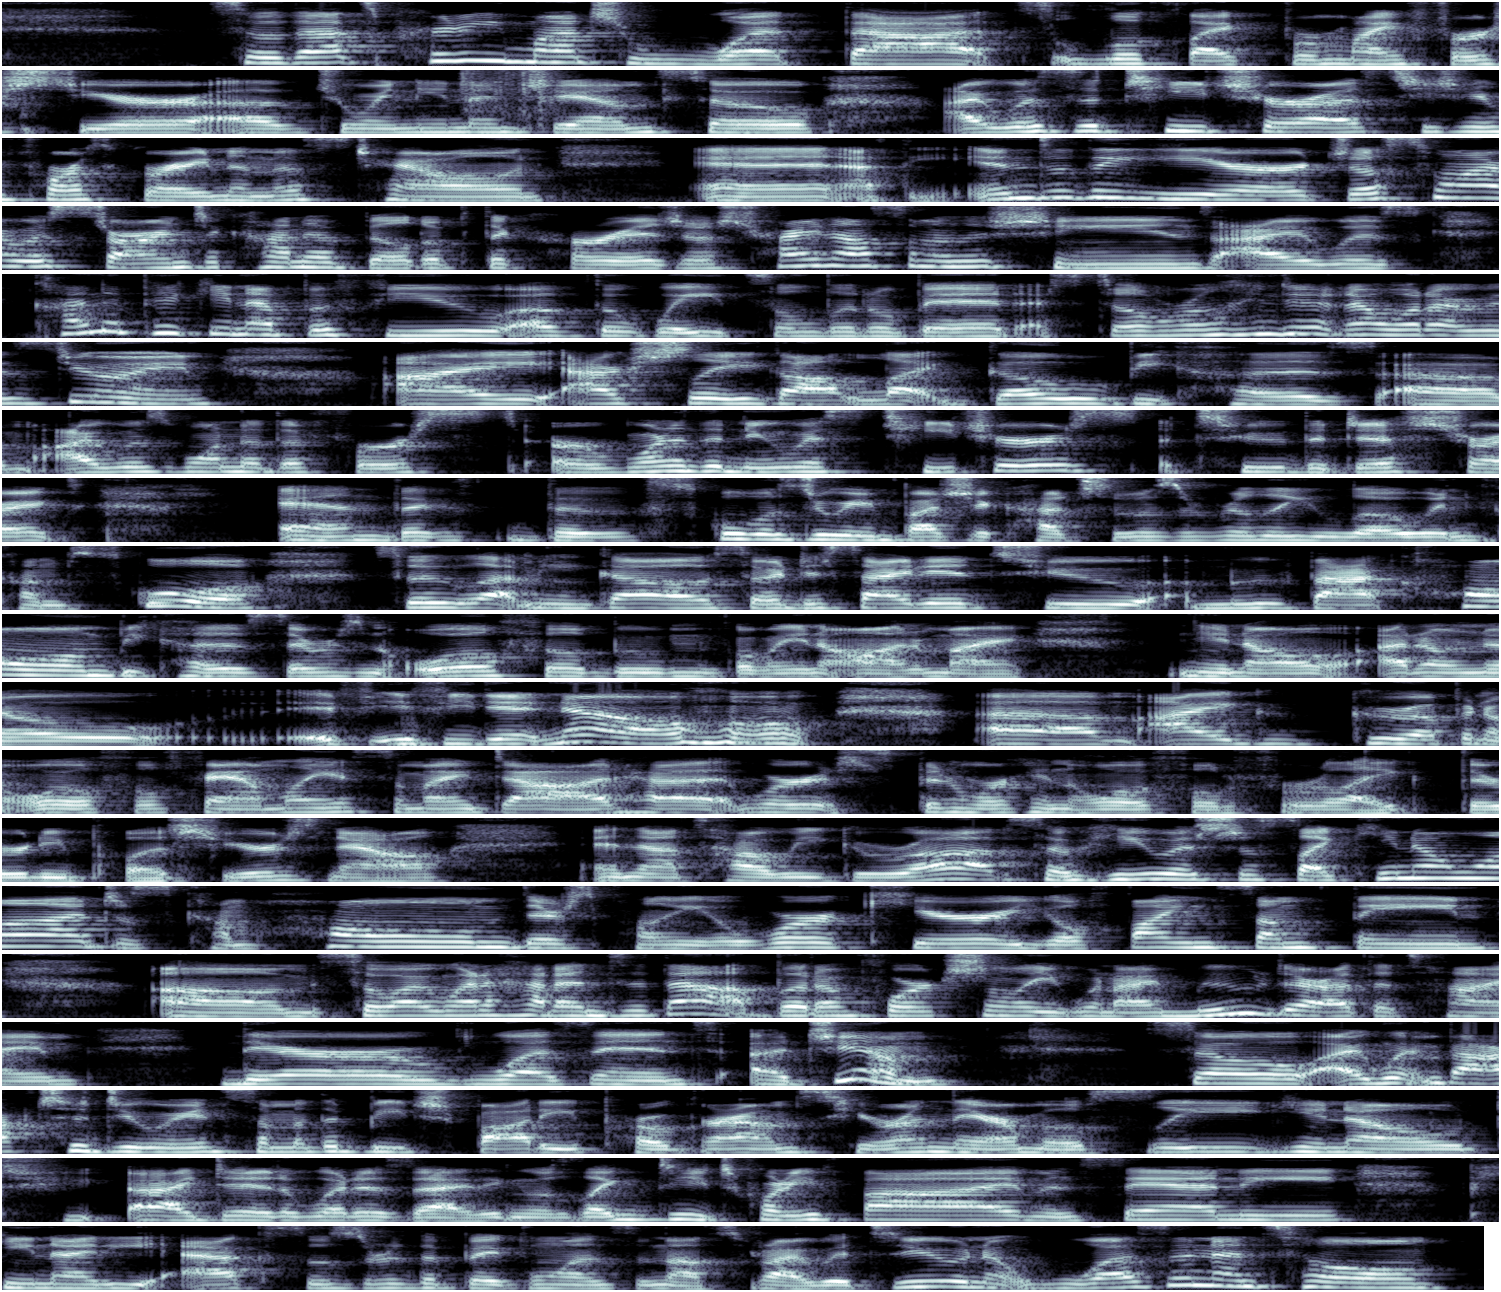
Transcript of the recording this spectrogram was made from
So that's pretty much what that looked like for my first year of joining a gym. So I was a teacher, I was teaching fourth grade in this town. And at the end of the year, just when I was starting to kind of build up the courage, I was trying out some of the machines. I was kind of picking up a few of the weights a little bit. I still really didn't know what I was doing. I actually got let go because um, I was one of the first or one of the newest teachers to the district and the the school was doing budget cuts. It was a really low income school, so they let me go. So I decided to move back home because there was an oil field boom going on. My, you know, I don't know if if you didn't know, um, I grew up in an oil field family. So my dad had we're been working in the oil field for like thirty plus years now, and that's how we grew up. So he was just like, you know what, just come home. There's plenty of work here. You'll find something. Um, so I went ahead and did that. But unfortunately, when I moved there at the time, there wasn't a gym. So I went back to doing some of the Beachbody programs here and there, mostly, you know, t- I did, what is that? I think it was like T25, Insanity, P90X. Those are the big ones, and that's what I would do. And it wasn't until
